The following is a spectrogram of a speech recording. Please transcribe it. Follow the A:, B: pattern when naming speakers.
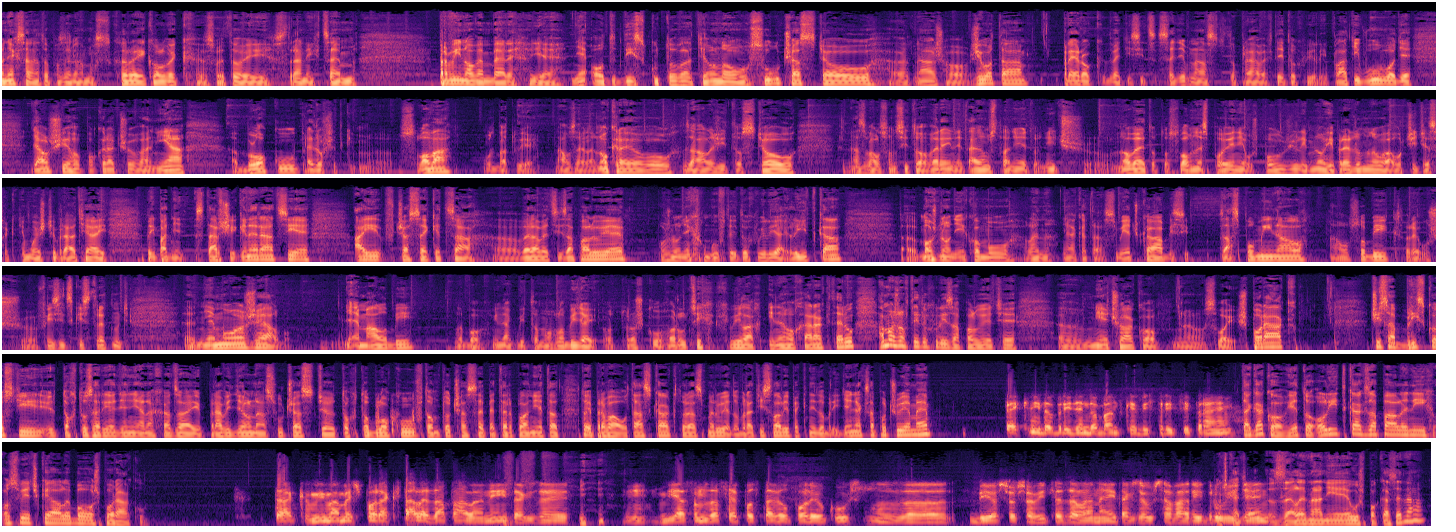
A: No nech sa na to pozerám z ktorejkoľvek svetovej strany chcem. 1. november je neoddiskutovateľnou súčasťou e, nášho života. Pre rok 2017 to práve v tejto chvíli platí. V úvode ďalšieho pokračovania bloku, predovšetkým e, slova, hudba tu je naozaj len okrajovou záležitosťou Nazval som si to verejné tajomstva, nie je to nič nové, toto slovné spojenie už použili mnohí predo mnou a určite sa k nemu ešte vrátia aj prípadne staršie generácie, aj v čase, keď sa e, veľa vecí zapaluje, možno niekomu v tejto chvíli aj lítka, e, možno niekomu len nejaká tá sviečka, aby si zaspomínal na osoby, ktoré už fyzicky stretnúť nemôže, alebo nemal by lebo inak by to mohlo byť aj o trošku horúcich chvíľach iného charakteru. A možno v tejto chvíli zapalujete e, niečo ako e, svoj šporák, či sa v blízkosti tohto zariadenia nachádza aj pravidelná súčasť e, tohto bloku v tomto čase Peter Planeta? To je prvá otázka, ktorá smeruje do Bratislavy. Pekný dobrý deň, ak sa počujeme.
B: Pekný dobrý deň do Banskej Bystrici prajem.
A: Tak ako, je to o lítkach zapálených, o sviečke alebo o šporáku?
B: Tak, my máme šporák stále zapálený, takže ja som zase postavil polievku z biošošovice zelenej, takže už sa varí druhý Počkať, deň.
A: Zelená nie je už pokazená?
